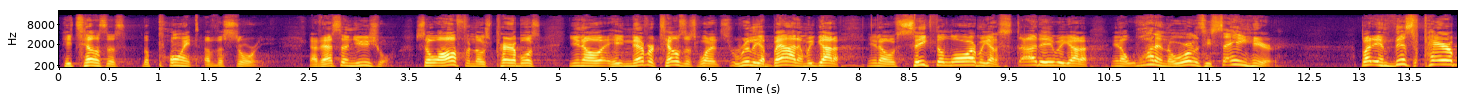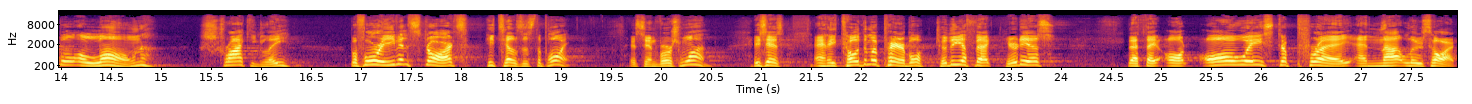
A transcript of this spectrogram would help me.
he tells us the point of the story. Now, that's unusual. So often, those parables, you know, he never tells us what it's really about, and we've got to, you know, seek the Lord, we got to study, we got to, you know, what in the world is he saying here? But in this parable alone, strikingly, before he even starts, he tells us the point. It's in verse 1. He says, And he told them a parable to the effect, here it is, that they ought always to pray and not lose heart.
